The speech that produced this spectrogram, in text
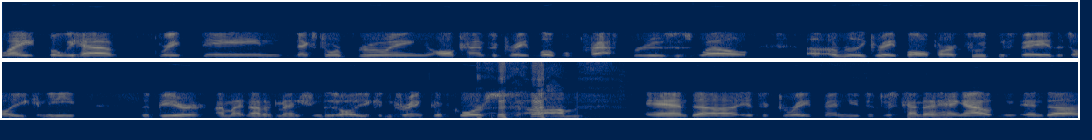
Light, but we have Great Dane, Next Door Brewing, all kinds of great local craft brews as well. Uh, a really great ballpark food buffet that's all you can eat. The beer I might not have mentioned is all you can drink, of course. um, and uh, it's a great venue to just kind of hang out and, and uh,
